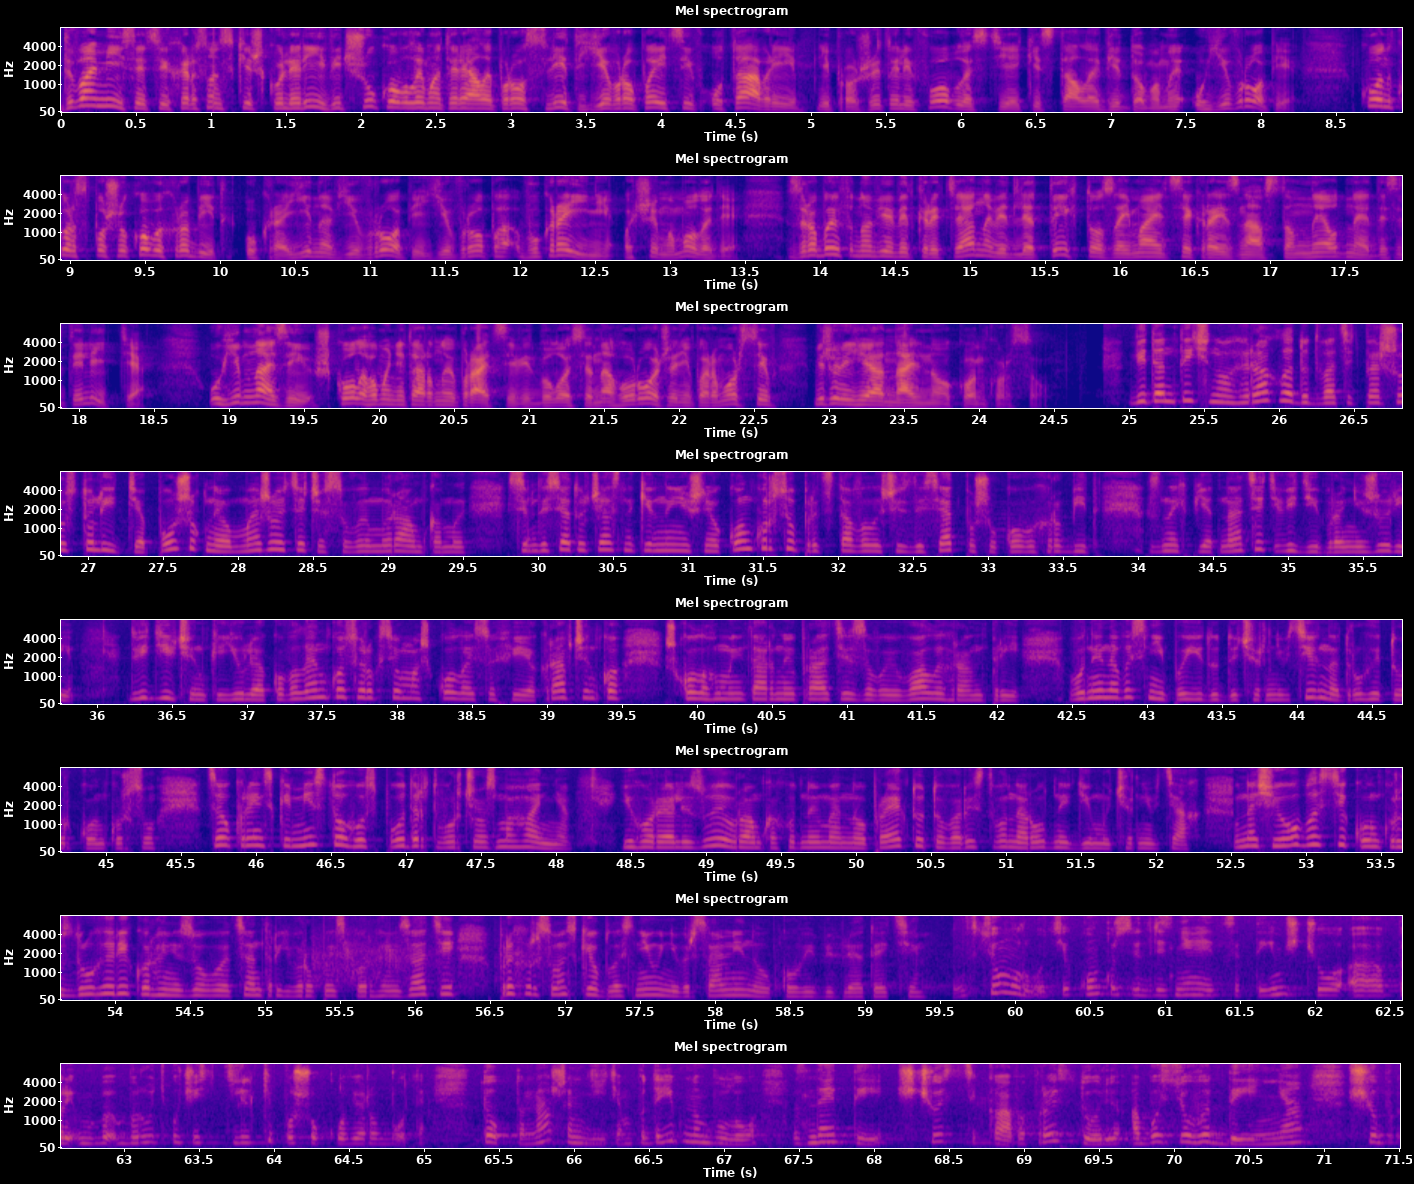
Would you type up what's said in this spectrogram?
Два місяці херсонські школярі відшукували матеріали про слід європейців у Таврії і про жителів області, які стали відомими у Європі. Конкурс пошукових робіт Україна в Європі, Європа в Україні очима молоді зробив нові відкриття навіть для тих, хто займається краєзнавством не одне десятиліття. У гімназії школа гуманітарної праці відбулося нагородження переможців міжрегіонального конкурсу. Від античного Геракла до 21 століття пошук не обмежується часовими рамками. 70 учасників нинішнього конкурсу представили 60 пошукових робіт, з них 15 відібрані журі. Дві дівчинки Юлія Коваленко, 47-ма школа і Софія Кравченко, школа гуманітарної праці, завоювали гран-прі. Вони навесні поїдуть до Чернівців на другий тур конкурсу. Це українське місто – господар творчого змагання. Його реалізує у рамках одноіменного проєкту Товариство Народний дім у Чернівцях. У нашій області конкурс другий рік організовує Центр Європейської організації при Херсонській обласній універсальній науковій бібліотеці. В цьому році конкурс відрізняється тим, що е, беруть участь тільки пошукові роботи. Тобто нашим дітям потрібно було знайти щось цікаве про історію або сьогодення, щоб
